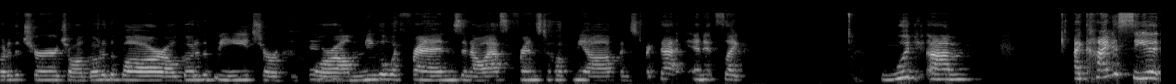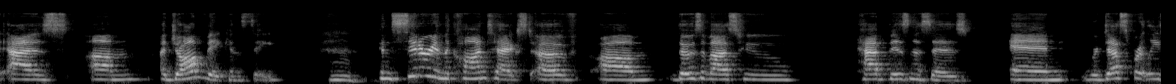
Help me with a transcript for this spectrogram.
go to the church or i'll go to the bar i'll go to the beach or or i'll mingle with friends and i'll ask friends to hook me up and stuff like that. And it's like would um i kind of see it as um a job vacancy Mm. consider in the context of um, those of us who have businesses and we're desperately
